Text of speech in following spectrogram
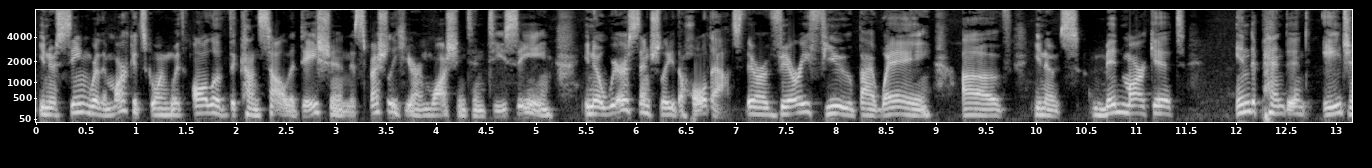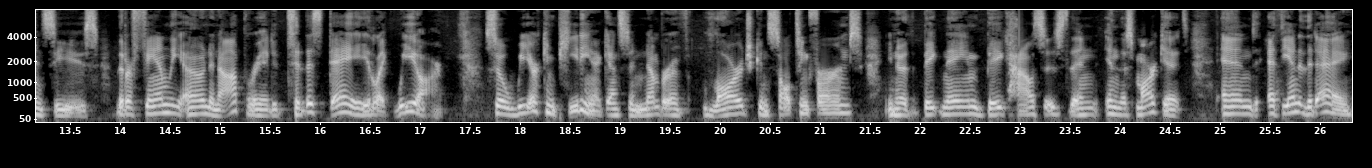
you know, seeing where the market's going with all of the consolidation, especially here in Washington, D.C., you know, we're essentially the holdouts. There are very few by way of, you know, mid market independent agencies that are family owned and operated to this day, like we are. So we are competing against a number of large consulting firms, you know, the big name, big houses then in this market. And at the end of the day,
